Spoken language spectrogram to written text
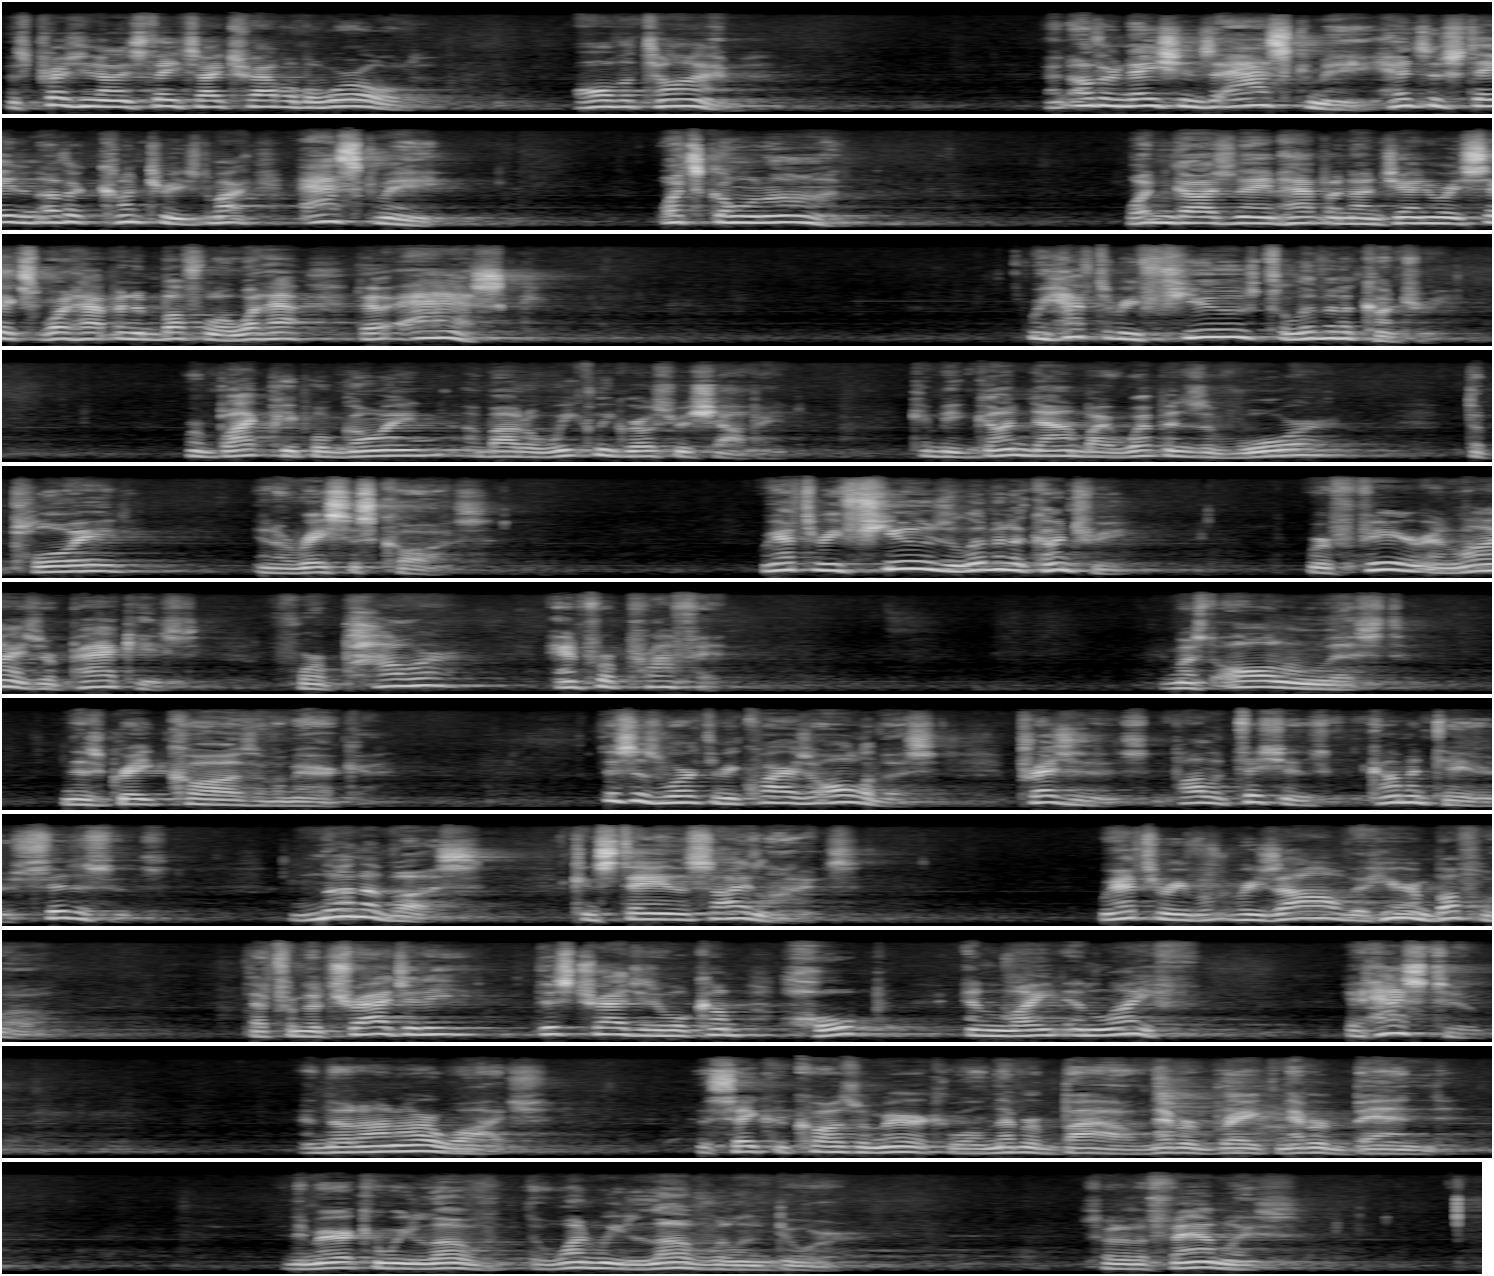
As President of the United States, I travel the world all the time. And other nations ask me, heads of state in other countries, ask me, what's going on? What in God's name happened on January 6th? What happened in Buffalo? What happened? They'll ask. We have to refuse to live in a country where black people going about a weekly grocery shopping can be gunned down by weapons of war deployed in a racist cause. We have to refuse to live in a country where fear and lies are packaged for power and for profit. We must all enlist in this great cause of America. This is work that requires all of us. presidents, politicians, commentators, citizens. None of us can stay in the sidelines. We have to re- resolve that here in Buffalo, that from the tragedy, this tragedy will come hope and light and life. It has to. And that on our watch, the sacred cause of America will never bow, never break, never bend. The American we love, the one we love, will endure. So, to the families,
